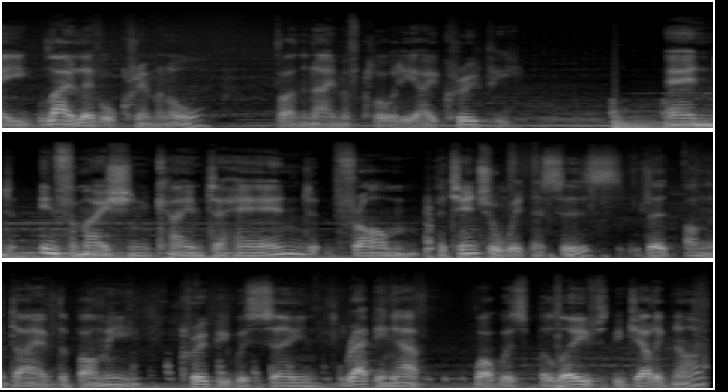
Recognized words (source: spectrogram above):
a low-level criminal by the name of Claudio Crupi. And information came to hand from potential witnesses that on the day of the bombing, Crupi was seen wrapping up what was believed to be gelignite.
